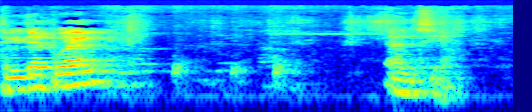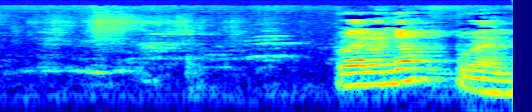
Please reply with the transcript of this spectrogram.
थ्री जा twelve L LCM twelve one जा ट्वेल्व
